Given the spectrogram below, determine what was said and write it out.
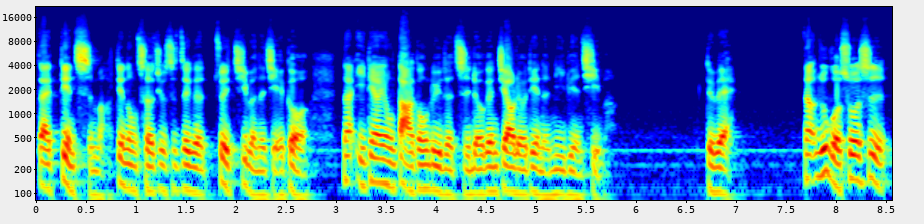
在电池嘛，电动车就是这个最基本的结构，那一定要用大功率的直流跟交流电的逆变器嘛，对不对？那如果说是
